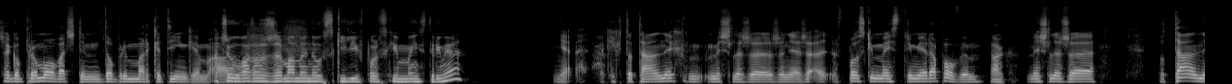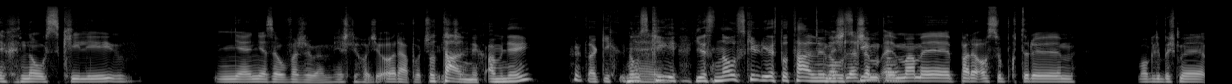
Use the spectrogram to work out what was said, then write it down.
czego promować tym dobrym marketingiem. A czy uważasz, że mamy no skilli w polskim mainstreamie? Nie, takich totalnych myślę, że, że nie. Że e, w polskim mainstreamie rapowym Tak. myślę, że totalnych no skilli nie, nie zauważyłem, jeśli chodzi o rap oczywiście. Totalnych, a mniej? Takich no Nie. skill, jest no skill, jest totalny no Myślę, że skill. m- To... mamy parę osób, którym moglibyśmy,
